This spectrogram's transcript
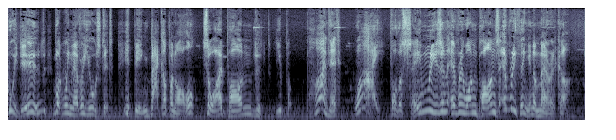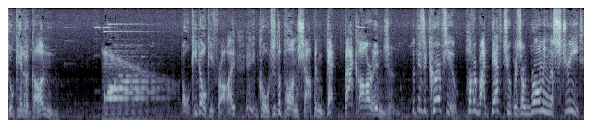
We did, but we never used it. It being backup and all, so I pawned it. You pa- pawned it? Why? For the same reason everyone pawns everything in America. To get a gun. Okie dokie, Fry. Go to the pawn shop and get back our engine. But there's a curfew. Hoverbot death troopers are roaming the street.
